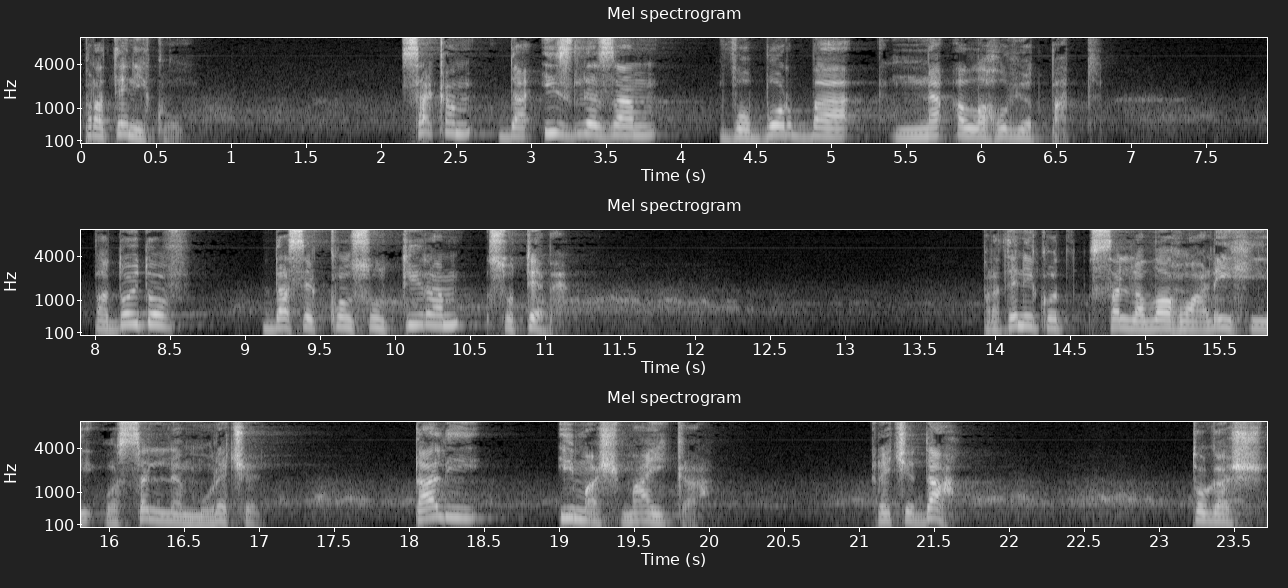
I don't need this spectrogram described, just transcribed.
пратенику, сакам да излезам во борба на Аллаховиот пат. Па дојдов да се консултирам со тебе. Пратеникот саллаллаху алейхи васелем му рече Дали имаш мајка? Рече да тогаш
